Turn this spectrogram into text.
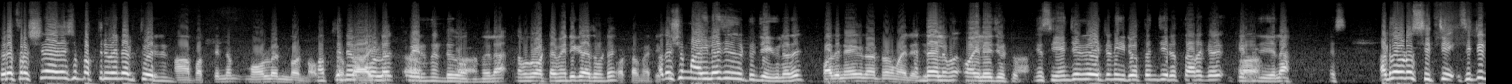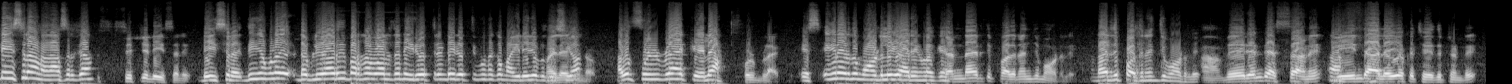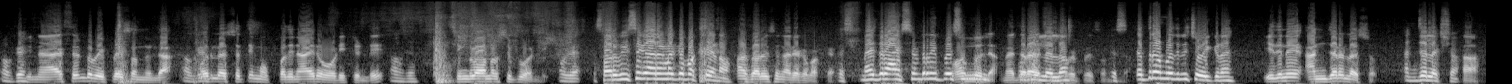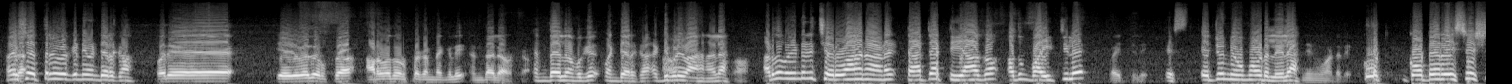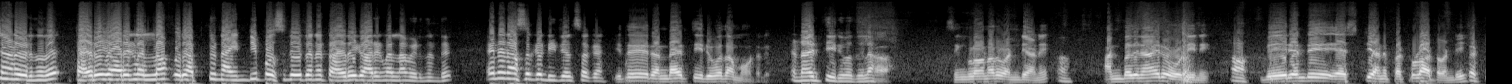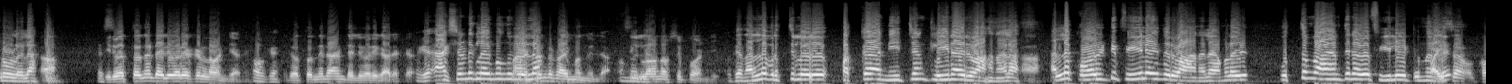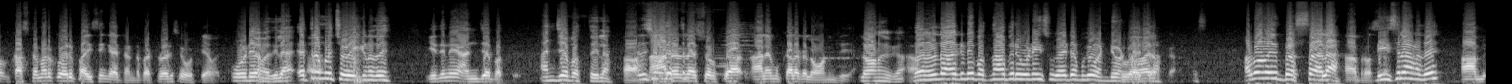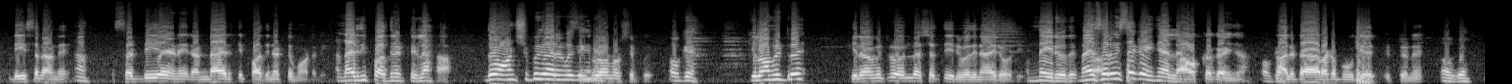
ഒരു ഫ്രഷിന് ഏകദേശം പത്ത് രൂപേന്റെ അടുത്ത് വരുന്നുണ്ട്. പത്തിന്റെ മുകളിൽ പത്തിന്റെ മുകളിൽ വരുന്നുണ്ട് തോന്നുന്നില്ല നമുക്ക് ഓട്ടോമാറ്റിക് ആയതുകൊണ്ട്. അത്യാവശ്യം മൈലേജ് കിട്ടും ചെയ്യൂല അത്? പതിനേഴ് കിലോമീറ്റർ മൈലേജ് എന്തായാലും മൈലേജ് കിട്ടും. ഇനി സി എൻ ജി കയറ്റിന് ഇരുപത്തഞ്ച് ഇരുപത്തി ആറൊക്കെ കിട്ടും ചെയ്യല അടുത്ത സിറ്റി സിറ്റി ഡീസലാണോ നാസർക്ക? സിറ്റി ഡീസൽ ഡീസൽ ഇത് നമ്മൾ ഡബ്ല്യു ആർ പറഞ്ഞ പോലെ തന്നെ ഇരുപത്തിരണ്ട് ഇരുപത്തി മൂന്നൊക്കെ മൈലേജ് പ്രതീക്ഷിക്കാം അത് ഫുൾ ബ്ലാക്ക് അല്ല? ഫുൾ ബ്ലാക്ക് എങ്ങനെയായിരുന്നു മോഡൽ കാര്യങ്ങളൊക്കെ? രണ്ടായിരത്തി പതിനഞ്ച് മോഡൽ രണ്ടായിരത്തി പതിനഞ്ച് മോഡൽ ആ വേരിയന്റ് എസ് ആണ്. വീന്റെ അലയും ഒക്കെ ചെയ്തിട്ടുണ്ട്. പിന്നെ ആക്സിഡന്റ് റീപ്ലേസ് ഒന്നുമില്ല. ഒരു ലക്ഷത്തി മുപ്പതിനായിരം ഓടിറ്റ് ഉണ്ട് സിംഗിൾ ഓണർഷിപ്പ് വണ്ടി. സർവീസ് കാര്യങ്ങളൊക്കെ പക്കയാണോ? ആ സർവീസും കാര്യമൊക്കെ പക്ക. മേജർ ആക്സിഡന്റ് റീപ്ലേസ് ഒന്നുമില്ല. മേജർ റീപ്ലേസ് എത്ര നമ്മൾ ഇതിന് ചോദിക്കണേ? ഇതിന് അഞ്ചര ലക്ഷം. അഞ്ചര ലക്ഷം. എത്ര രൂപക്കേണ്ടി വണ്ടി ഇറക്കാം? ഒരു എഴുപത് ഉറുപ്പ്യ അറുപത് ഉറുപ്പ്യ ഉണ്ടെങ്കിൽ എന്തായാലും ഇറക്കാം. എന്തായാലും നമുക്ക് വണ്ടി ഇറക്കാം. അടിപൊളി വാഹനം അല്ലെ? അടുത്ത വീണ്ടും ഒരു ചെറുവാഹനമാണ് ടാറ്റ ടിയാഗോ. അതും വൈറ്റിൽ വൈറ്റിൽ. ഏറ്റവും ന്യൂ മോഡൽ അല്ലെ? ന്യൂ മോഡൽ കോട്ടയം രജിസ്ട്രേഷൻ ആണ് വരുന്നത്. ടയർ കാര്യങ്ങളെല്ലാം ഒരു അപ് ടു നയന്റി പെർസെന്റേജ് തന്നെ ടയർ കാര്യങ്ങളെല്ലാം വരുന്നുണ്ട്. എന്നെ ഡീറ്റെയിൽസ് ഒക്കെ? ഇത് രണ്ടായിരത്തി ഇരുപതാം മോഡൽ രണ്ടായിരത്തി ഇരുപത് സിംഗിൾ ഓണർ വണ്ടിയാണ്. അൻപതിനായിരം ഓടിന്. വേരിയന്റ് എസ് ടി ആണ്. പെട്രോൾ ആട്ടോ വണ്ടി. പെട്രോൾ അല്ലെ? ഇരുപത്തൊന്ന് ഡെലിവറി ഒക്കെ ഉള്ള വണ്ടിയാണ്. ഇരുപത്തൊന്നിലാണ് ഡെലിവറി കാര്യമൊക്കെ ആക്സിഡന്റ് ക്ലെയിം ഒന്നും ഇല്ല? ആക്സിഡന്റ് ക്ലെയിം ഒന്നുമില്ല സിംഗിൾ ഓണർഷിപ്പ് വണ്ടി. ഓക്കെ നല്ല വൃത്തിയുള്ള ഒരു പക്ക നീറ്റ് ആൻഡ് ക്ലീൻ ആയ ഒരു വാഹനം അല്ലെ? നല്ല ക്വാളിറ്റി ഫീൽ ചെയ്യുന്ന ഒരു വാഹനം അല്ലെ? നമ്മളൊരു പുത്തും വാഹനത്തിന് അത് ഫീൽ കിട്ടുന്നുണ്ട്. കസ്റ്റമർക്ക് ഒരു പൈസയും കയറ്റണ്ട പെട്രോൾ അടിച്ച് ഓട്ടിയാൽ മതി. ഓടിയാൽ മതി എത്ര നമ്മൾ ചോദിക്കണത്? ഇതിന് അഞ്ച് പത്ത്. അഞ്ച് പത്ത് നാലര ലക്ഷം റുപ്യ നാലേ മുക്കാലൊക്കെ ലോണും ചെയ്യാം. ലോൺ ആക്കേണ്ടി അപ്പൊ നിങ്ങളുടെ ആകെ പത്നാൽപ്പത് രൂപ സുഖമായിട്ട് നമുക്ക് വണ്ടി ഉണ്ടാവും. അപ്പൊ ബസ് അല്ല? ആ ഡീസലാണത് ആ. ഡീസലാണ് ആ. ആണ് രണ്ടായിരത്തി പതിനെട്ട് മോഡൽ രണ്ടായിരത്തി പതിനെട്ട് അല്ലേ ഇത് ഓൺഷിപ്പ് കാര്യങ്ങളൊക്കെ single ownership okay kilometre kilometre ഒരു ലക്ഷത്തി ഇരുപതിനായിരം ഓടി. ഇരുപത്. സർവീസ് കഴിഞ്ഞല്ലേ? ഒക്കെ കഴിഞ്ഞ. നാല് ടയറൊക്കെ പുതിയ ഇട്ടണ്.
